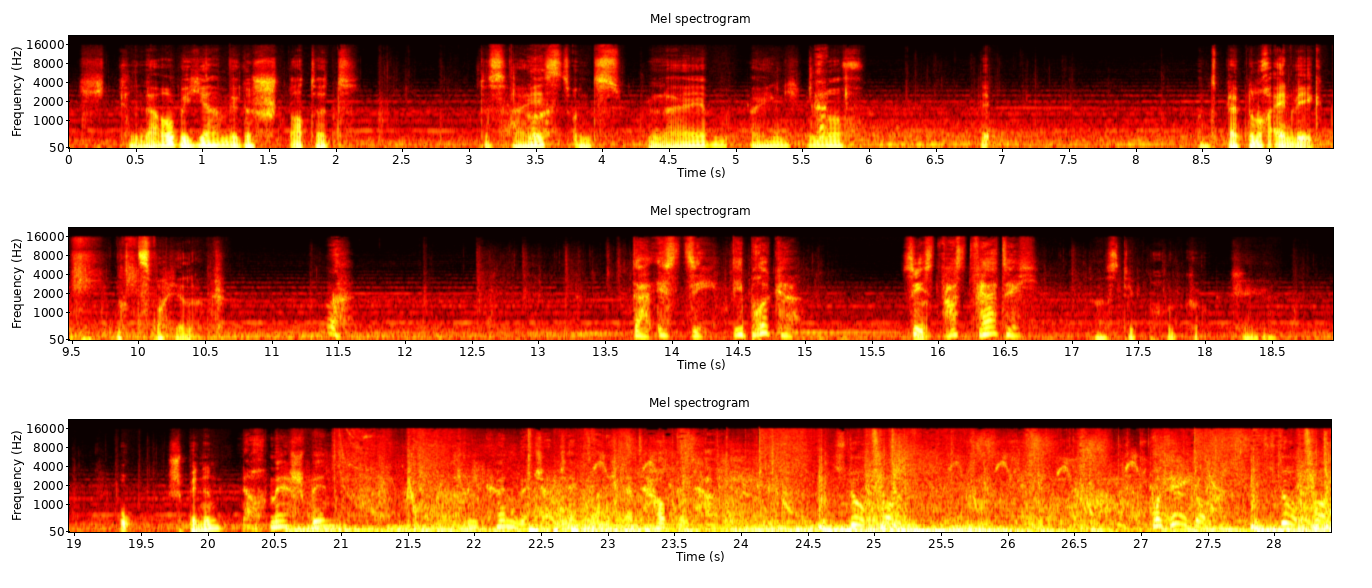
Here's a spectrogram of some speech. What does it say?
Ich glaube, hier haben wir gestartet. Das heißt, uns bleiben eigentlich nur noch... Nee. Uns bleibt nur noch ein Weg. Und zwar hier lang. Da ist sie, die Brücke. Sie ist fast fertig. Da ist die Brücke, okay. Spinnen? Noch mehr Spinnen? Wie können Richard Jackson nicht enthauptet haben? Stufo! Protego! Stufo!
